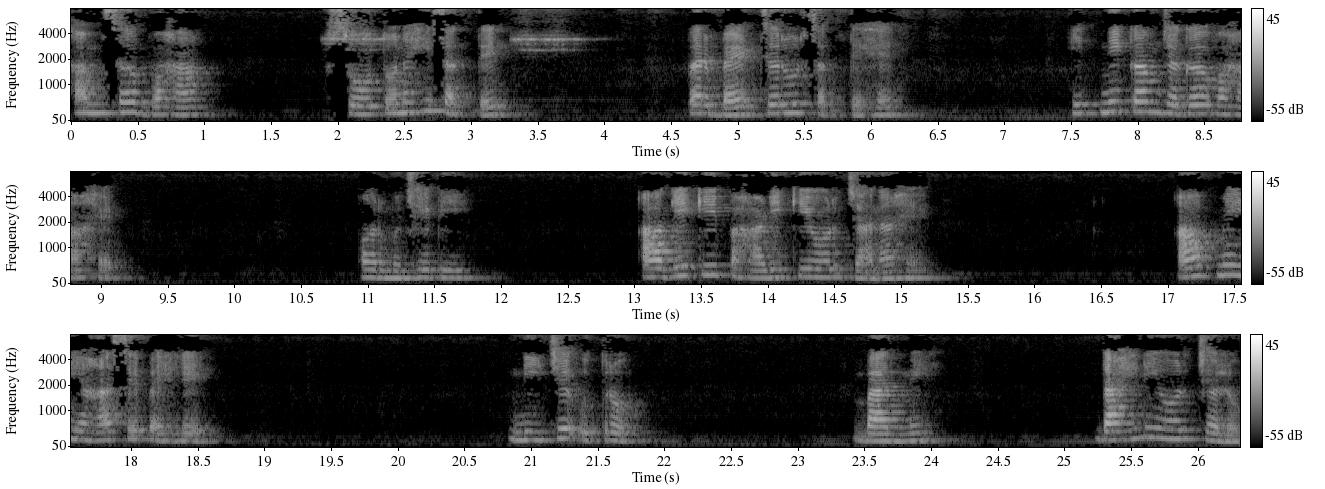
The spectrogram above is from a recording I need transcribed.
हम सब वहाँ सो तो नहीं सकते, पर बैठ ज़रूर सकते हैं। इतनी कम जगह वहाँ है। और मुझे भी आगे की पहाड़ी की ओर जाना है। आप में यहाँ से पहले नीचे उतरो। बाद में दाहिनी ओर चलो।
